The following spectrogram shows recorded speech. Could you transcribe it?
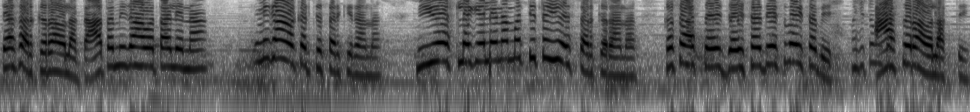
त्यासारखं राहावं लागतं. आता मी गावात आले ना मी गावाकडच्या सारखी राहणार. मी युएस ला गेले ना मग तिथं युएस सारखं राहणार. कसं असतंय? जैसा देश वैसा बेश. म्हणजे तुम- असं राहावं लागते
